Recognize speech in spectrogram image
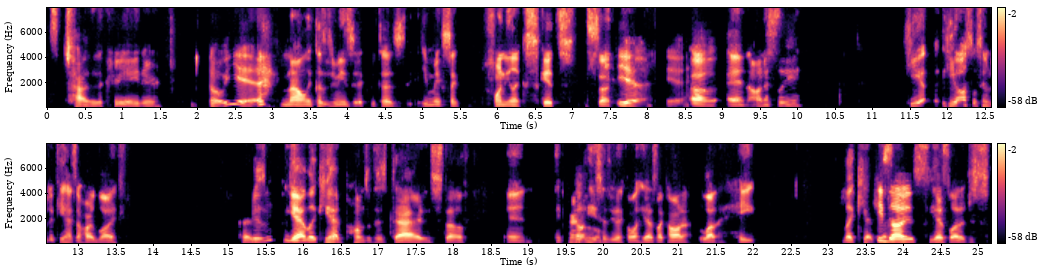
it's Tyler the Creator. Oh yeah. Not only because of music, because he makes like funny like skits and stuff. Yeah. Yeah. Uh, and honestly, he he also seems like he has a hard life. Really? Yeah, like he had problems with his dad and stuff, and apparently he Uh-oh. says he like a lot, he has like a lot of a lot of hate. Like he has, He does. he has a lot of just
